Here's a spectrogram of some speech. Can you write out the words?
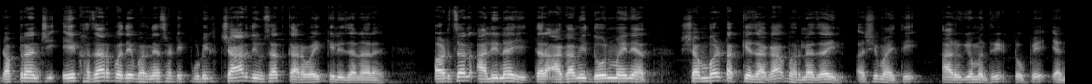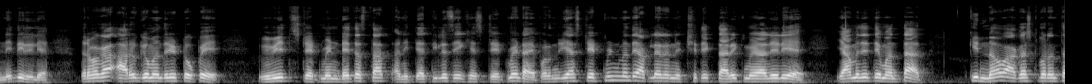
डॉक्टरांची एक हजार पदे भरण्यासाठी पुढील चार दिवसात कारवाई केली जाणार आहे. अडचण आली नाही तर आगामी दोन महिन्यात शंभर टक्के जागा भरल्या जाईल अशी माहिती आरोग्यमंत्री टोपे यांनी दिलेली आहे. तर बघा आरोग्यमंत्री टोपे विविध स्टेटमेंट देत असतात आणि त्यातीलच एक हे स्टेटमेंट आहे. परंतु या स्टेटमेंटमध्ये आपल्याला निश्चित एक तारीख मिळालेली आहे. यामध्ये ते म्हणतात की नऊ ऑगस्टपर्यंत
